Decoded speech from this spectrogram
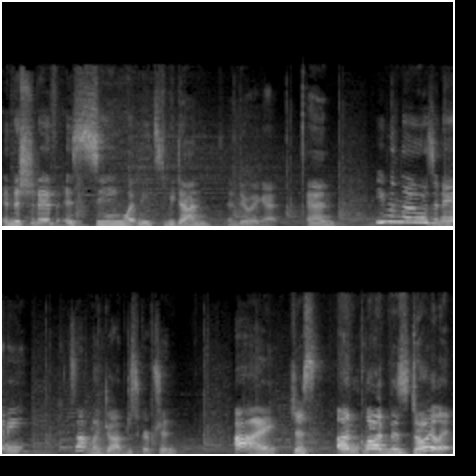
Initiative is seeing what needs to be done and doing it. And even though as a nanny, it's not my job description, I just unclogged this toilet.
